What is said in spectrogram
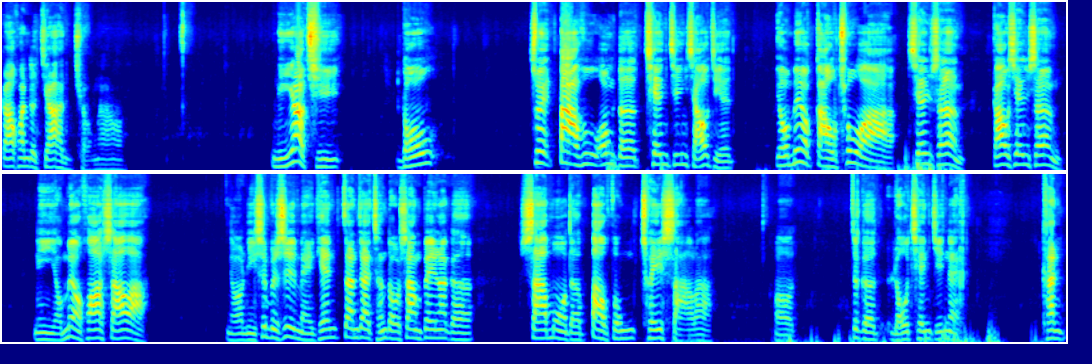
高欢的家很穷啊，你要娶楼最大富翁的千金小姐。有没有搞错啊，先生高先生？你有没有发烧啊？哦，你是不是每天站在城头上被那个沙漠的暴风吹傻了？哦，这个楼千金呢，看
